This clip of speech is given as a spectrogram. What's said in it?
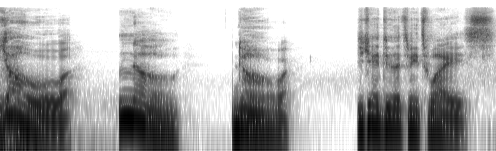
Yo! No! No! You can't do that to me twice.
